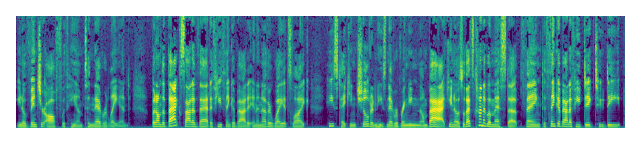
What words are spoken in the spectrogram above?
you know, venture off with him to Neverland. But on the backside of that, if you think about it in another way, it's like he's taking children, he's never bringing them back, you know. So that's kind of a messed up thing to think about if you dig too deep.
